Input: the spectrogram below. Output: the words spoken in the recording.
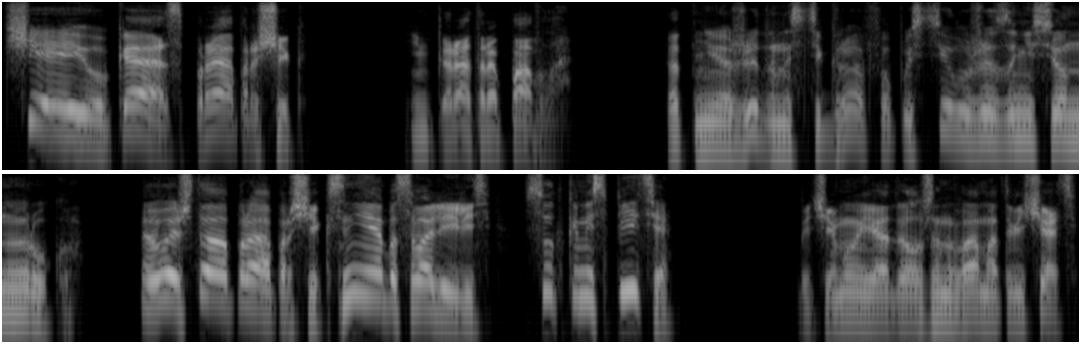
Чей указ, прапорщик? Императора Павла. От неожиданности граф опустил уже занесенную руку. «Вы что, прапорщик, с неба свалились? Сутками спите?» «Почему я должен вам отвечать?»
